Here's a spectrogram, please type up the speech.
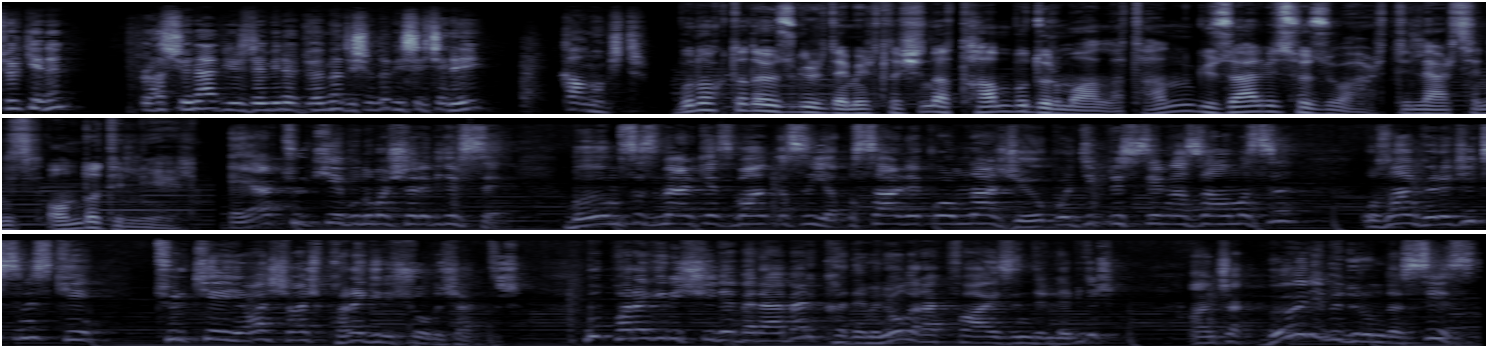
Türkiye'nin rasyonel bir zemine dönme dışında bir seçeneği kalmamıştır. Bu noktada Özgür Demirtaş'ın da tam bu durumu anlatan güzel bir sözü var. Dilerseniz onu da dinleyelim. Eğer Türkiye bunu başarabilirse, bağımsız Merkez Bankası, yapısal reformlar, jeopolitik risklerin azalması, o zaman göreceksiniz ki Türkiye yavaş yavaş para girişi olacaktır. Bu para girişiyle beraber kademeli olarak faiz indirilebilir. Ancak böyle bir durumda siz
